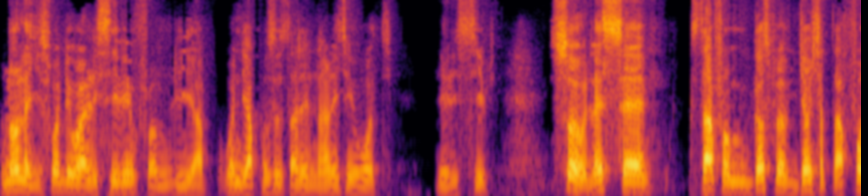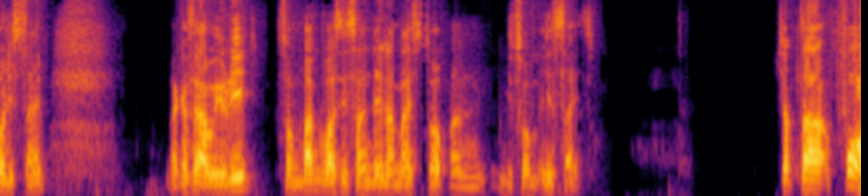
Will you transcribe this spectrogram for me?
knowledge is what they were receiving from the when the apostles started narrating what they received. So let's uh, start from Gospel of John chapter four this time. Like I said, I will read some Bible verses and then I might stop and give some insights. Chapter 4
